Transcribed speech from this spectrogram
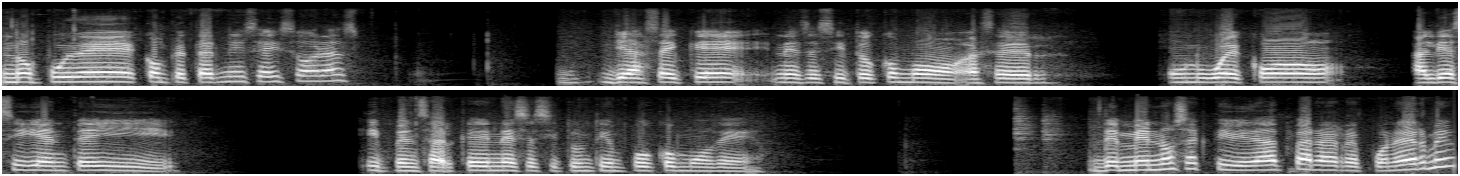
no pude completar ni seis horas, ya sé que necesito como hacer un hueco al día siguiente y, y pensar que necesito un tiempo como de, de menos actividad para reponerme.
